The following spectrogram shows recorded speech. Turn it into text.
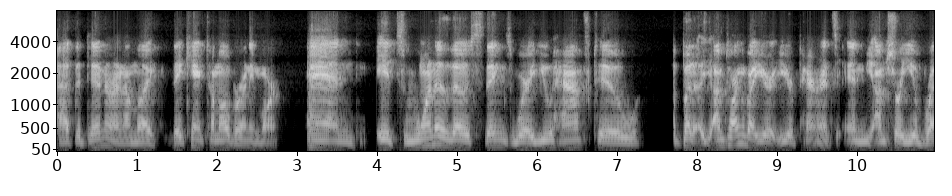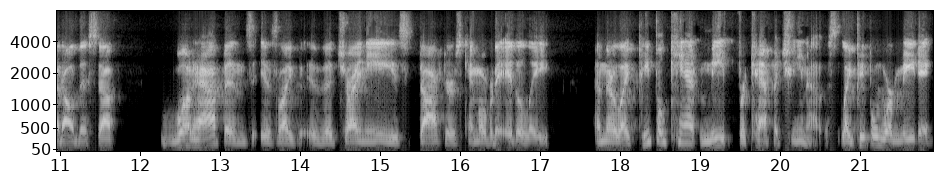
at the dinner, and I'm like, they can't come over anymore. And it's one of those things where you have to but uh, I'm talking about your your parents, and I'm sure you've read all this stuff. What happens is like the Chinese doctors came over to Italy, and they're like, people can't meet for cappuccinos. Like people were meeting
